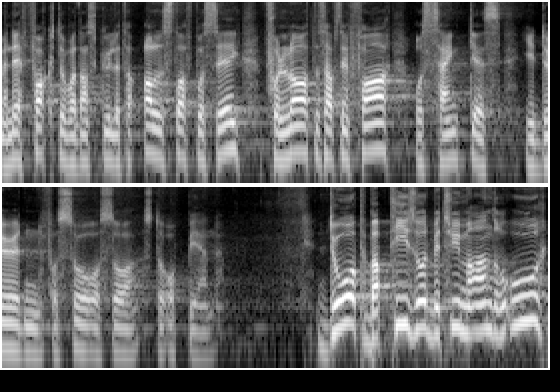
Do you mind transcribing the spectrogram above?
men det faktum at han skulle ta all straff på seg, forlates av sin far og senkes i døden, for så og så stå opp igjen. Dåp, baptisord, betyr med andre ord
